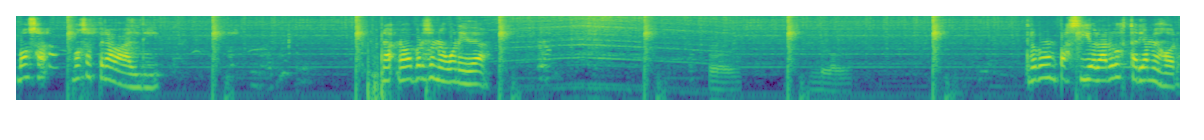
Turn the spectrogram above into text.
Vamos a, vamos a esperar a. No, no me parece una buena idea. Creo que un pasillo largo estaría mejor.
